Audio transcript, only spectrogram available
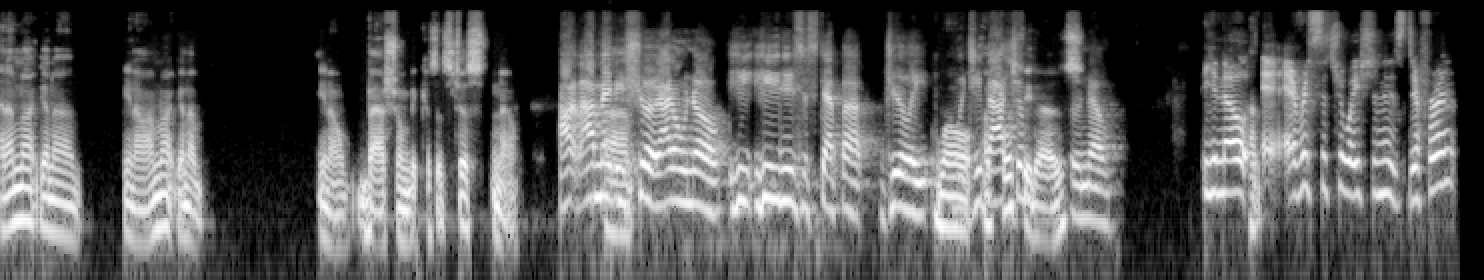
and I'm not gonna, you know, I'm not gonna, you know, bash him because it's just no. I, I may be um, sure. I don't know. He he needs to step up. Julie, Well, would you of bash course him he does. or no? You know, Uh, every situation is different,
